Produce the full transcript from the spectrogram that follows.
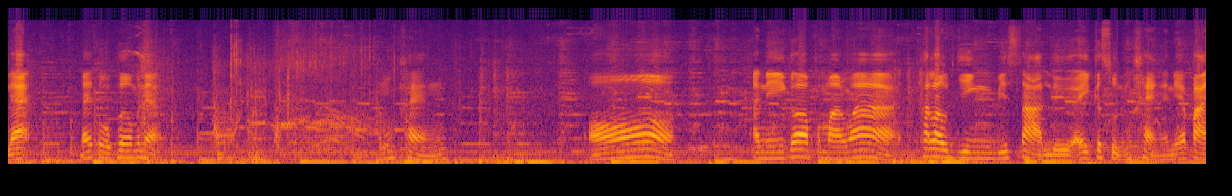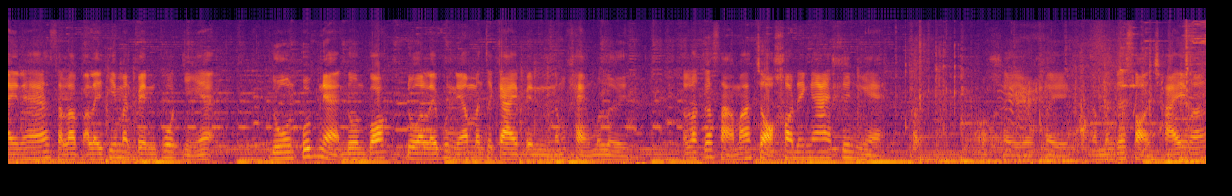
และได้ตัวเพิ่มมาเนี่ยำแข็ง อ๋อ อันนี้ก็ประมาณว่าถ้าเรายิงบิสซาร์ดหรือไอกระสุนน้ำแข็งอันนี้ไปนะฮะสำหรับอะไรที่มันเป็นพวกอย่างเงี้ยโดนปุ๊บเนี่ยโดนบล็อกโดนอะไรพวกเนี้ยมันจะกลายเป็นน้ำแข็งมาเลย แล้วเราก็สามารถเจาะเข้าได้ง่ายขึ้นไงโอเคโอเคแล้วมันจะสอนใช้มั้ง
